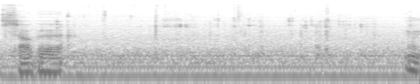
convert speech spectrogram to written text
So good. Mm.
